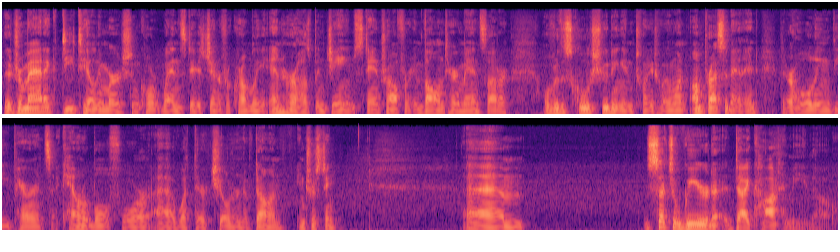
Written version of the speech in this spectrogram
The dramatic detail emerged in court Wednesday as Jennifer Crumbley and her husband James stand trial for involuntary manslaughter over the school shooting in 2021. Unprecedented. They're holding the parents accountable for uh, what their children have done. Interesting. Um, such a weird dichotomy, though.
